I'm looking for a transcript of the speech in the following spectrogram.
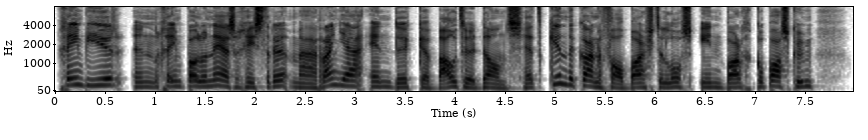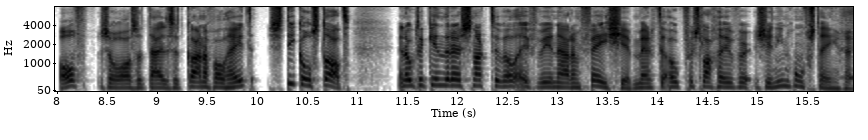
Geen bier en geen Polonaise gisteren, maar Ranja en de Kabouterdans. Het kindercarnaval barstte los in Bargkopaskum, of zoals het tijdens het carnaval heet, Stiekelstad. En ook de kinderen snakten wel even weer naar een feestje, merkte ook verslaggever Janine Hofstegen.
